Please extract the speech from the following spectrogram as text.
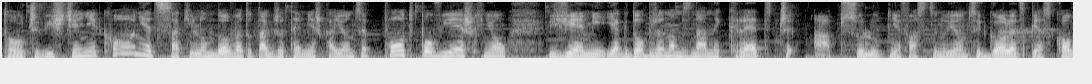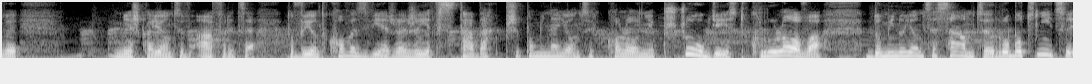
To oczywiście nie koniec. Ssaki lądowe to także te mieszkające pod powierzchnią ziemi, jak dobrze nam znany kret, czy absolutnie fascynujący golec piaskowy mieszkający w Afryce. To wyjątkowe zwierzę żyje w stadach przypominających kolonie pszczół, gdzie jest królowa, dominujące samce, robotnicy.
